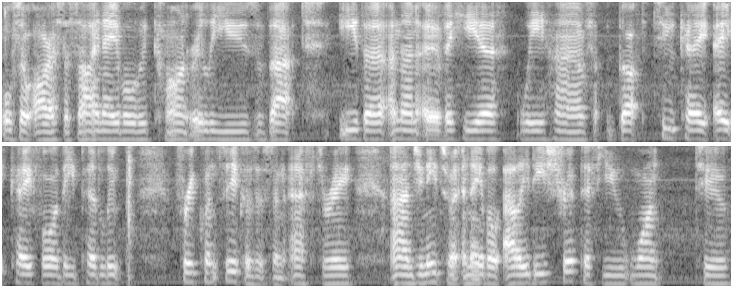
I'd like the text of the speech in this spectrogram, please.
also RSSI enable, we can't really use that either. And then over here we have got 2K, 8K for the PID loop frequency because it's an F3 and you need to enable LED strip if you want to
